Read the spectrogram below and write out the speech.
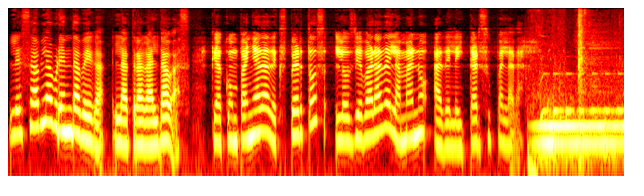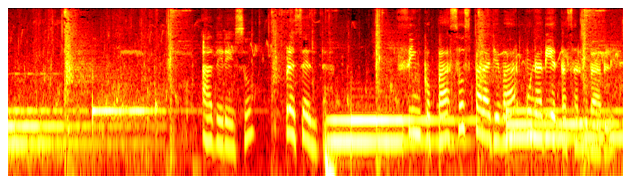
Les habla Brenda Vega, la Tragaldabas, que acompañada de expertos los llevará de la mano a deleitar su paladar. Aderezo presenta Cinco pasos para llevar una dieta saludable.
